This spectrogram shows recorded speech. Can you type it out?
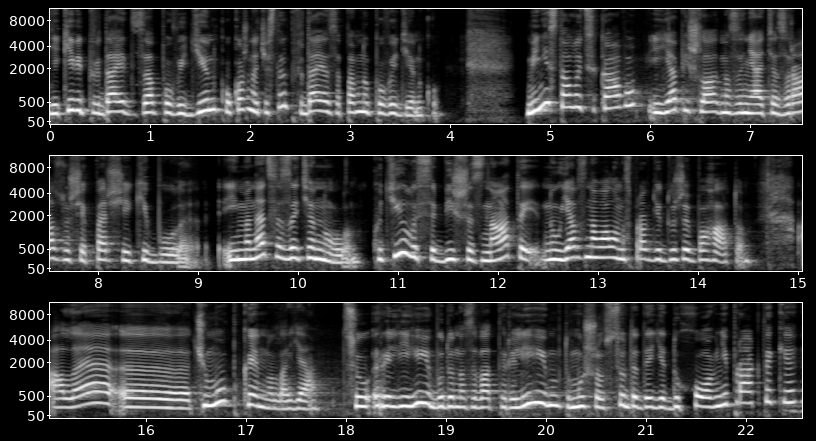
які відповідають за поведінку. Кожна частина відповідає за певну поведінку. Мені стало цікаво, і я пішла на заняття зразу ж, як перші, які були. І мене це затягнуло. Хотілося більше знати. Ну, я взнавала насправді дуже багато. Але е, чому б кинула я цю релігію, буду називати релігією, тому що всюди, де є духовні практики,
